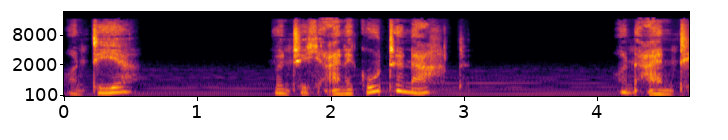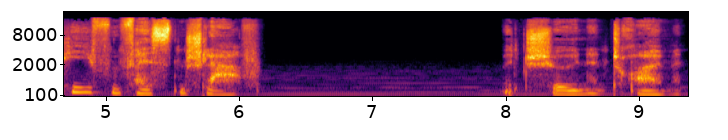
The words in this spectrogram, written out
Und dir wünsche ich eine gute Nacht und einen tiefen, festen Schlaf mit schönen Träumen.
